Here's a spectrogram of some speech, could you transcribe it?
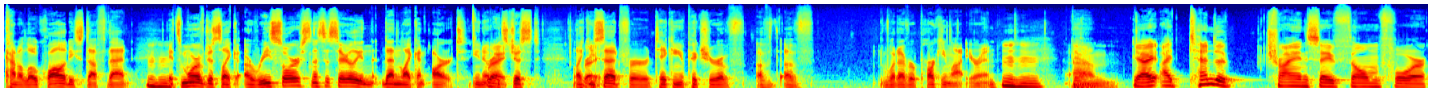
kind of low quality stuff. That Mm-hmm. it's more of just like a resource necessarily than like an art. You know, Right. it's just like you said for taking a picture of of, of whatever parking lot you're in. Mm-hmm. Um, Yeah, I, I tend to try and save film for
